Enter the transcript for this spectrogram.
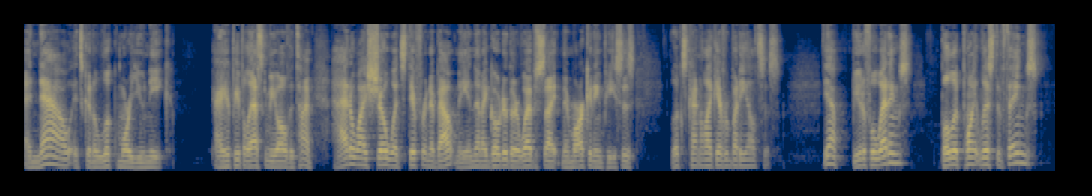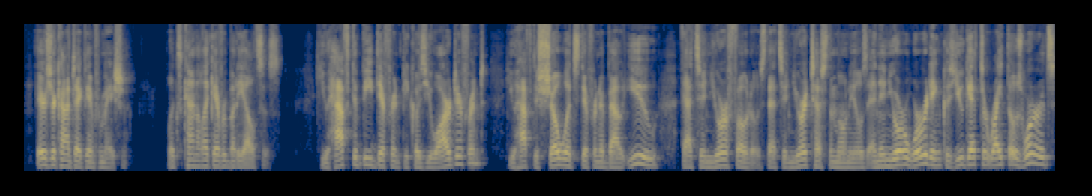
And now it's going to look more unique. I hear people asking me all the time, how do I show what's different about me? And then I go to their website and their marketing pieces looks kind of like everybody else's. Yeah, beautiful weddings, bullet point list of things. There's your contact information. Looks kind of like everybody else's. You have to be different because you are different. You have to show what's different about you. That's in your photos, that's in your testimonials, and in your wording, because you get to write those words.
